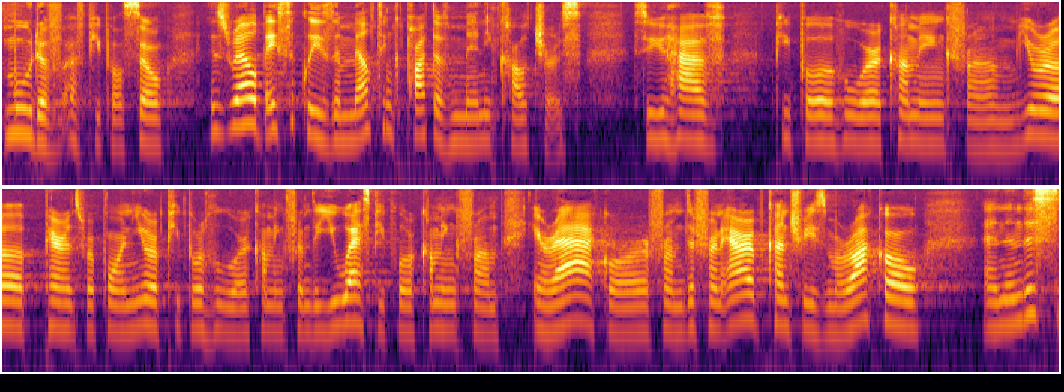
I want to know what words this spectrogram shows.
mood of, of people. So, Israel basically is a melting pot of many cultures. So you have people who were coming from Europe, parents were born in Europe, people who were coming from the US, people who were coming from Iraq or from different Arab countries, Morocco. And in this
